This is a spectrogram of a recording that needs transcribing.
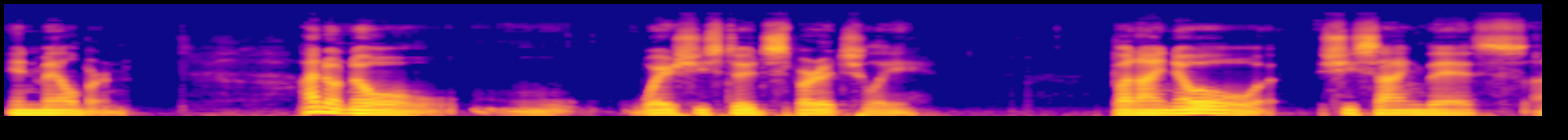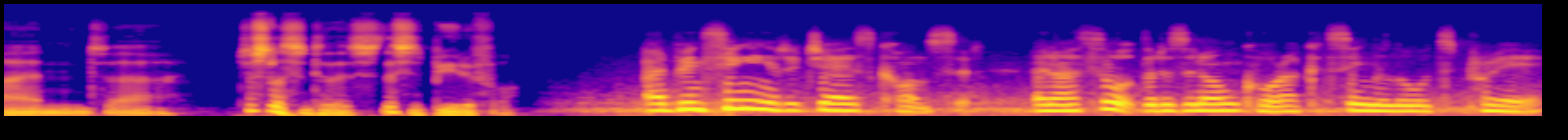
in Melbourne. I don't know where she stood spiritually, but I know she sang this, and uh, just listen to this. This is beautiful. I'd been singing at a jazz concert, and I thought that as an encore I could sing the Lord's Prayer.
